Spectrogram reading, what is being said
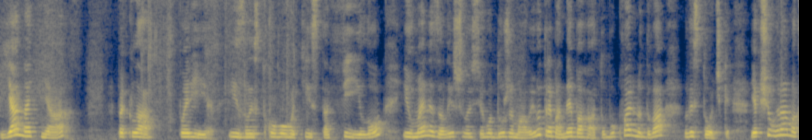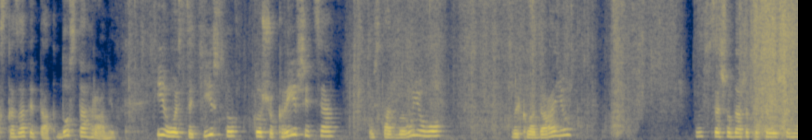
Я на днях пекла пиріг із листкового тіста філо, і в мене залишилось його дуже мало. Його треба небагато, буквально два листочки. Якщо в грамах сказати так, до 100 грамів. І ось це тісто, то, що кришиться, ось так беру його, викладаю. Ось все, що навіть покришене.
